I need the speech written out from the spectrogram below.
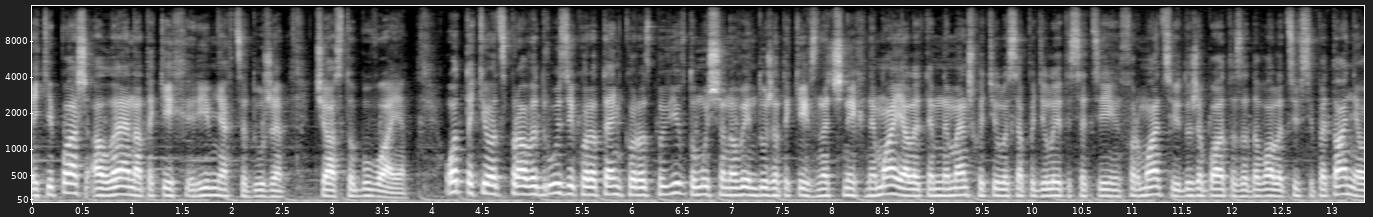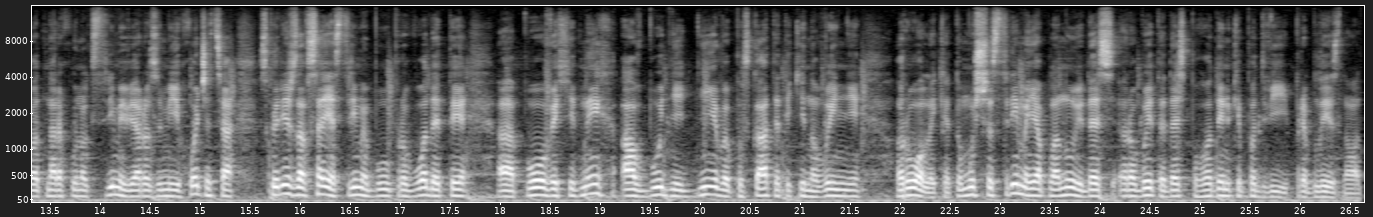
екіпаж, але на таких рівнях це дуже часто буває. От такі от справи, друзі, коротенько розповів, тому що новин дуже таких значних немає, але тим не менш хотілося поділитися цією інформацією. Дуже багато задавали ці всі питання. От на рахунок стрімів, я розумію, хочеться. Скоріш за все, я стріми буду проводити е, по вихідних, а в будні дні випускати такі новинні ролики. Тому що стріми я планую десь робити десь по годинки по дві приблизно.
